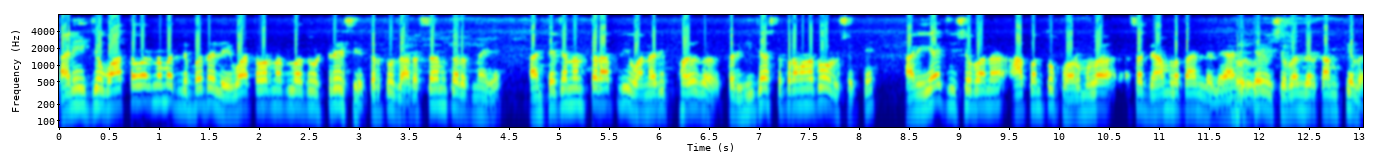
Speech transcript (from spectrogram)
आणि जे वातावरणामधले बदल आहे वातावरणातला जो ट्रेस आहे तर तो झाड सहन करत नाहीये. आणि त्याच्यानंतर आपली होणारी फळगळ तर ही जास्त प्रमाणात वाढू शकते. आणि याच हिशोबानं आपण तो फॉर्म्युला सध्या अंमलात आणलेला आहे. आणि. त्या हिशोबाने जर काम केलं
